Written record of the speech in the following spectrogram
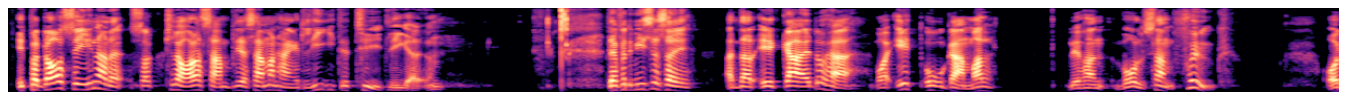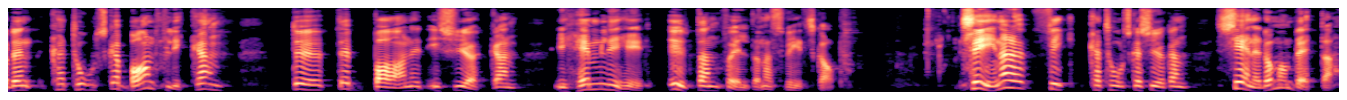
Ett par dagar senare så klarar, blir sammanhanget lite tydligare. Därför det visar sig att när Edgardo här var ett år gammal blev han våldsamt sjuk. Och den katolska barnflickan döpte barnet i kyrkan i hemlighet utan föräldrarnas vetskap. Senare fick katolska kyrkan kännedom om detta.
